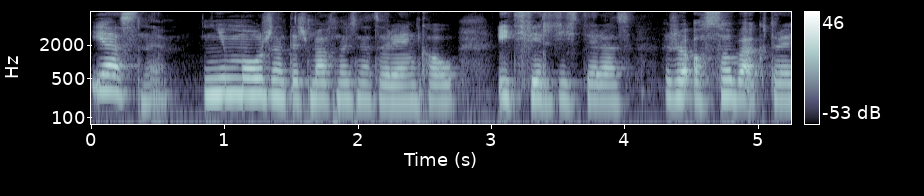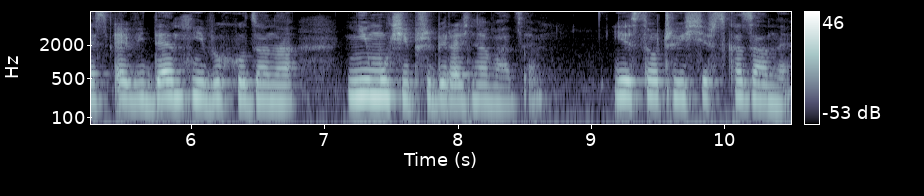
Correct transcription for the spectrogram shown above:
Jasne, nie można też machnąć na to ręką i twierdzić teraz, że osoba, która jest ewidentnie wychudzona, nie musi przybierać na wadze. Jest to oczywiście wskazane.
